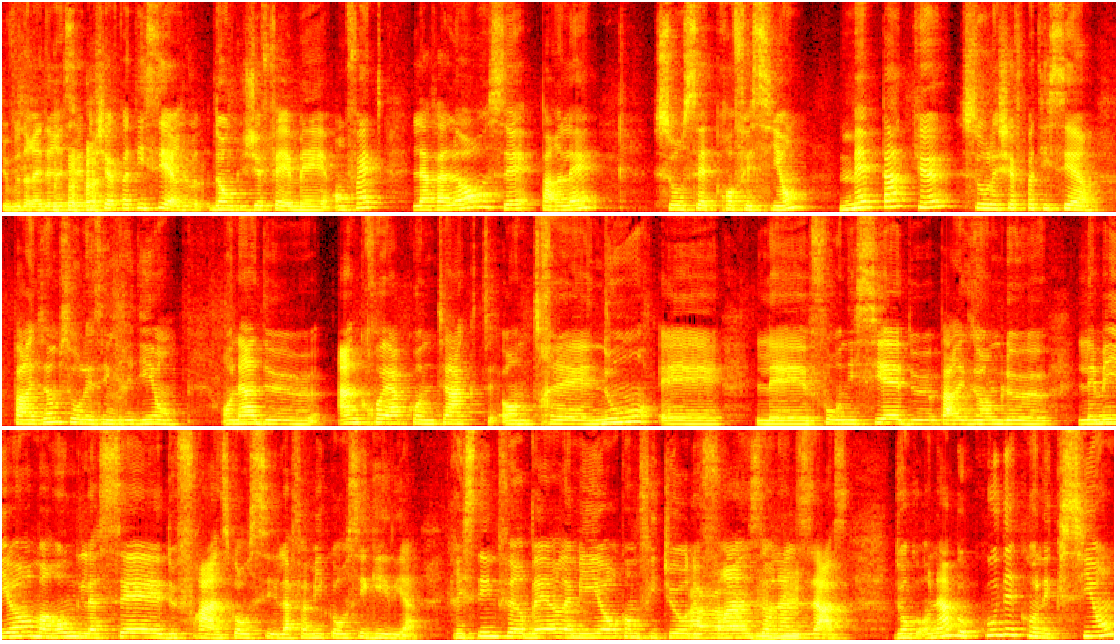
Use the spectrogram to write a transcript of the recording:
Je voudrais des recettes de chef veux- Donc j'ai fait. Mais en fait, la valeur, c'est parler sur cette profession, mais pas que sur les chefs pâtissiers. Par exemple, sur les ingrédients. On a de incroyables contacts entre nous et les fournisseurs de, par exemple, le- les meilleurs marrons glacés de France, Corsi- la famille Corsiglia. Christine Ferber, les meilleures confitures de Ah, France en Mhm. Alsace. Donc, on a beaucoup de connexions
